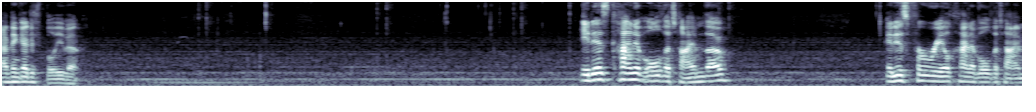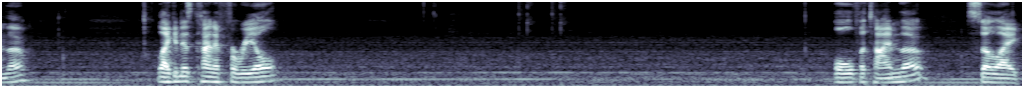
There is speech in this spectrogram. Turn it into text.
I think I just believe it. It is kind of all the time, though. It is for real kind of all the time, though. Like, it is kind of for real. All the time, though. So, like...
